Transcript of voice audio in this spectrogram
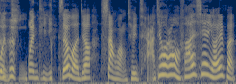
问题。问题，所以我就上网去查，结果让我发现有一本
